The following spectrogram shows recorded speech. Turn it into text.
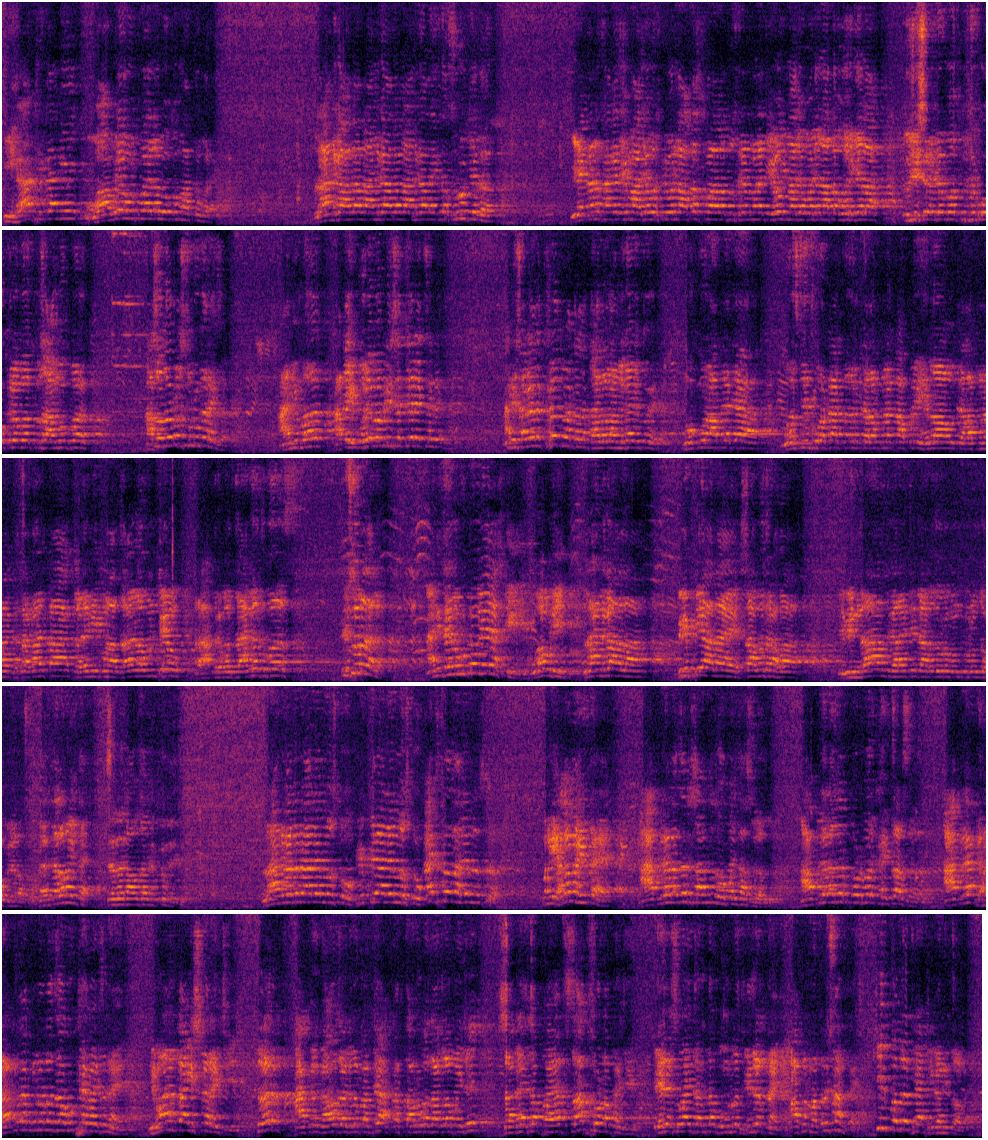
की ह्या ठिकाणी वावळे उठवायला लोक मात्र आहे लांडगा आला लांडगा आला लांडगाला एकदा सुरू केलं. एकानं सांगायचं हे माझ्या वस्तीवर आताच पळाला. दुसऱ्यानं म्हणायचं हे माझ्या वडिला आता वर गेला. तुझी शर्ट बघ तुझी कोकरं बघ तुझं अंगूक बघ. असं दररोज सुरू करायचं. आणि मग आता हे गोळे बाबडी सत्य सगळे. आणि सगळ्याला खरंच वाटायला खायला लांडगा येतोय? मोकून आपल्या त्या वस्तीत गोटा कर त्याला पुन्हा कापडे हे लाव त्याला पुन्हा चढाळ टाक गडणी पुन्हा जाळ लावून ठेव रात्रभर जागच बस. हे सुरू झालं. आणि त्यानं उठवलेली असते. वावडी लांडगा आला बिबटी आलाय सावध राहा. बिंदास घराचे दारदोर बंद करून झोपलेला असतो. कारण त्याला माहीत आहे सगळं गाव बिबटो लांडगा तर आलेला नसतो बिबटी आलेला नसतो काहीच झालेलं नसतं. पण ह्याला माहीत आहे आपल्याला जर शांत झोपायचं असलं आपल्याला जर पोटभर खायचं असेल आपल्या घरातल्या कुणाला जागून ठेवायचं नाही निवांत आयुष करायची तर आपलं गाव जागलं पाहिजे अख्खा तालुका जागला पाहिजे सगळ्याच्या पायात साथ सोडला पाहिजे. त्याच्याशिवाय जनता बोंबलत हिंडत नाही. आपण मात्र शांत आहे. ती पद्धत या ठिकाणी चालू आहे.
